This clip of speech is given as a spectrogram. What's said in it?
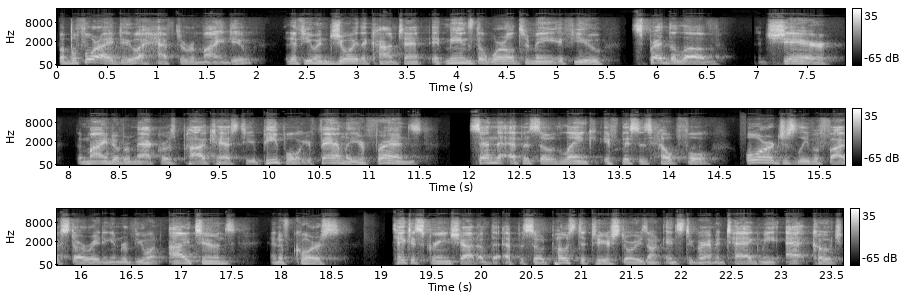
But before I do, I have to remind you that if you enjoy the content, it means the world to me if you spread the love and share the Mind Over Macros podcast to your people, your family, your friends. Send the episode link if this is helpful or just leave a five star rating and review on iTunes. And of course, take a screenshot of the episode, post it to your stories on Instagram, and tag me at coach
